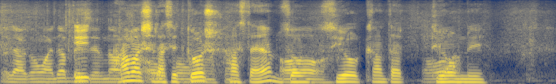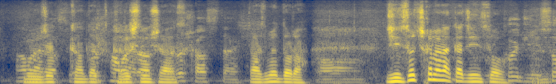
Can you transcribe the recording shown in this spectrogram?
Ҳамаш расидгош ҳастая? Мисол сиё камтар бонҷа камтар коричневиш ҳаст размер дора ҷинсо чӣ хелан ака ҷинсо ҷинсо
